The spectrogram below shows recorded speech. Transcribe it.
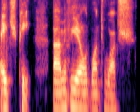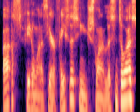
HP. Um, if you don't want to watch us, if you don't want to see our faces and you just want to listen to us,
